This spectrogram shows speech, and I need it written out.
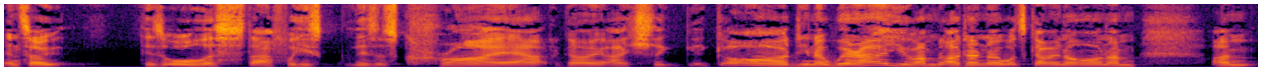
And so there's all this stuff where he's, there's this cry out going, actually, God, you know, where are you? I'm, I do not know what's going on. I'm, I'm,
